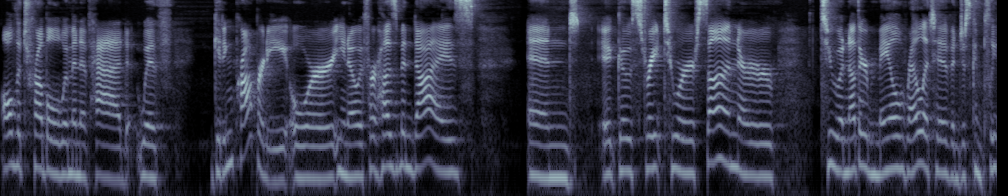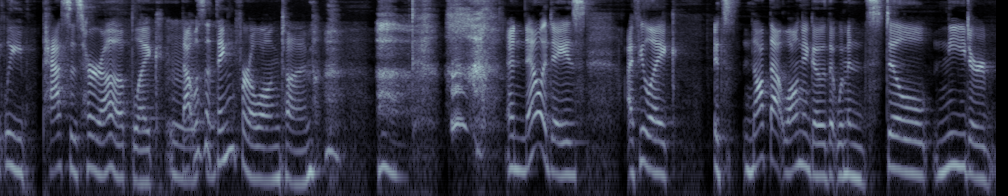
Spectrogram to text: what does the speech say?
all the trouble women have had with getting property, or, you know, if her husband dies and it goes straight to her son or to another male relative and just completely passes her up. Like, that was a mm-hmm. thing for a long time. and nowadays, I feel like it's not that long ago that women still need or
